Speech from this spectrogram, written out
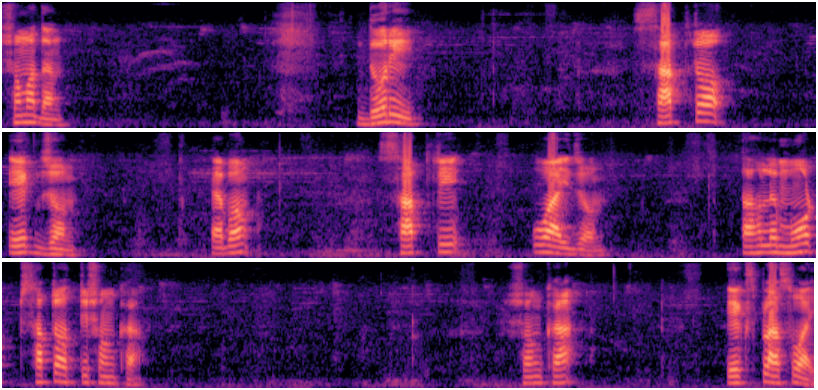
সমাধান। দড়ি ছাত্র একজন এবং ছাত্রী ওয়াই জন তাহলে মোট ছাত্রছাত্রী সংখ্যা সংখ্যা এক্স প্লাস ওয়াই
